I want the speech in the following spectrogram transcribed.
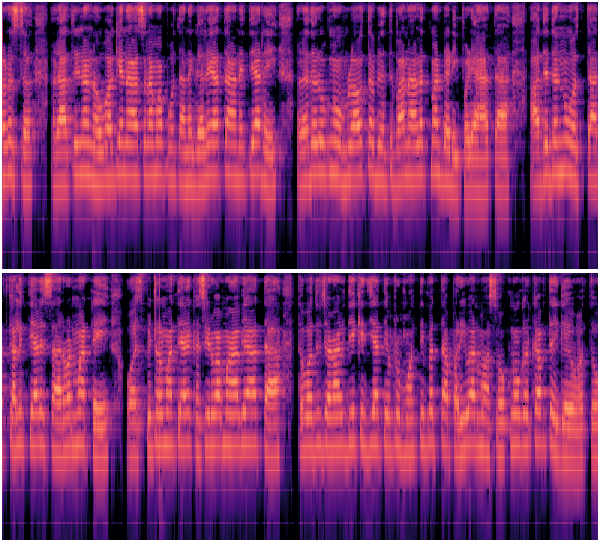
વર્ષ, રાત્રિના નવ વાગ્યાના આસરામાં પોતાને ઘરે હતા અને ત્યારે હૃદયરોગનો હુમલો આવતા બેભાન હાલતમાં ઢળી પડ્યા હતા. આદેદરનું તાત્કાલિક ત્યારે સારવાર માટે હોસ્પિટલમાં ત્યારે ખસેડવામાં આવ્યા હતા. તો વધુ જણાવી દઈએ કે જ્યાં તેમનું મોત નિપજતા પરિવારમાં શોકનો ગરકાવ થઈ ગયો હતો.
